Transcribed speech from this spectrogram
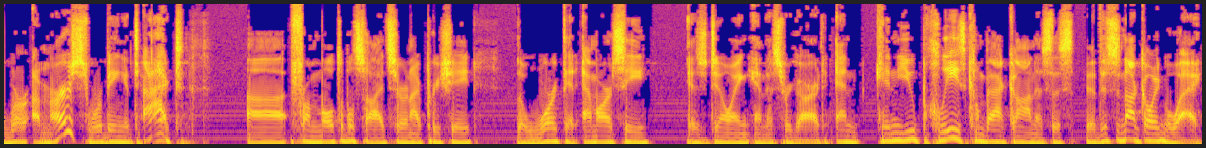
we're immersed. We're being attacked uh, from multiple sides, sir. And I appreciate the work that MRC is doing in this regard. And can you please come back on as this? This is not going away.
